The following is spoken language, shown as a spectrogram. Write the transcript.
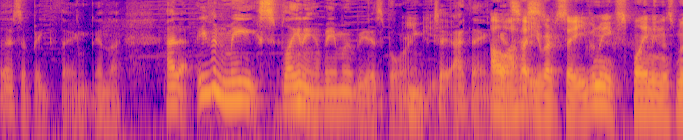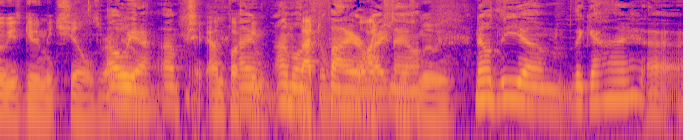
that's a big thing in the. I, even me explaining a B movie is boring. too, I think. Oh, I It's thought you were about to say. Even me explaining this movie is giving me chills right now. Oh now. yeah, um, Like, I'm fucking. I'm, I'm on about to fire right now. This movie. No, the um the guy, uh,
